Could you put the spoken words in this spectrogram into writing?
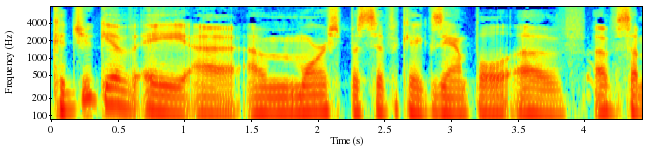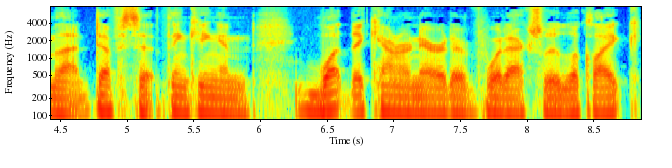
could you give a uh, a more specific example of of some of that deficit thinking and what the counter narrative would actually look like?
